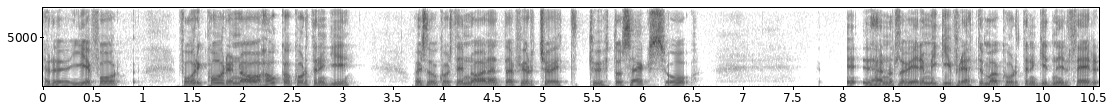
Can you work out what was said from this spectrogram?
Herru, ég fór, fór í kórin á Háka Kortrengi og eins og þú komst inn á, hann endaði 41-26 og e, það er náttúrulega verið mikið í fréttum að Kortrengirnir þeir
